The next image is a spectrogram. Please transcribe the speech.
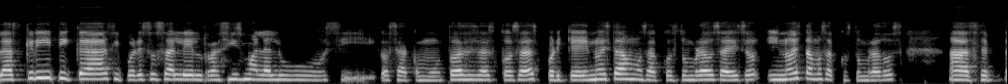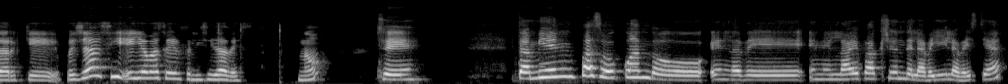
las críticas y por eso sale el racismo a la luz y, o sea, como todas esas cosas, porque no estábamos acostumbrados a eso y no estamos acostumbrados a aceptar que, pues ya sí, ella va a ser felicidades, ¿no? Sí. También pasó cuando en la de, en el live action de La Bella y la Bestia,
